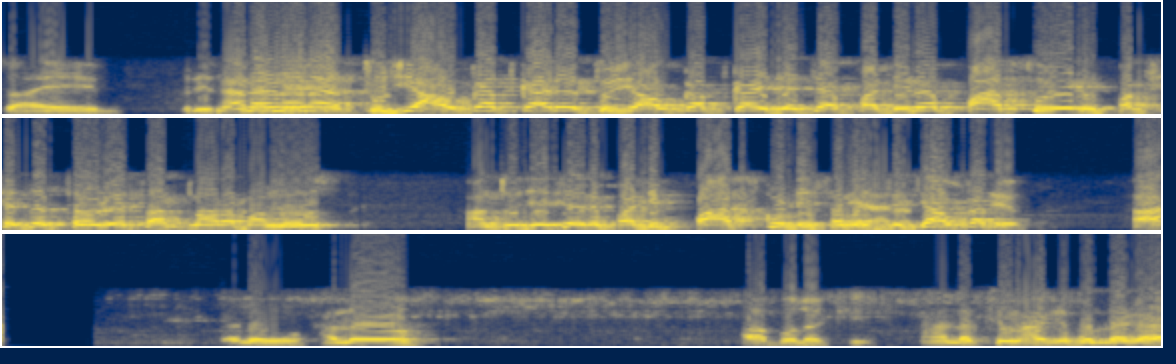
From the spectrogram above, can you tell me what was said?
साहेब नाही नाही नाही तुझी अवकात काय रे? तुझी अवकात काय? ज्याच्या पाठीनं पाच तू एक पक्षाचा चळवळ साधणारा माणूस आणि तू ज्याच्या पाठी पाच कोटी समाज त्याच्या अवकात हा? हॅलो. हॅलो. हा बोला की. हा लक्ष्मण हाके बोलता का?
